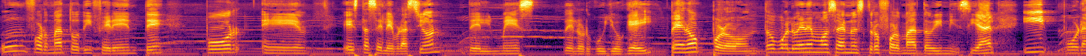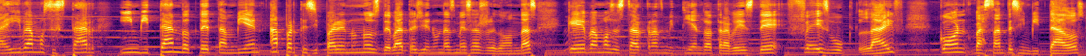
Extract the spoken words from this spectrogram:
un formato diferente por eh, esta celebración del mes del orgullo gay, pero pronto volveremos a nuestro formato inicial y por ahí vamos a estar invitándote también a participar en unos debates y en unas mesas redondas que vamos a estar transmitiendo a través de Facebook Live con bastantes invitados.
